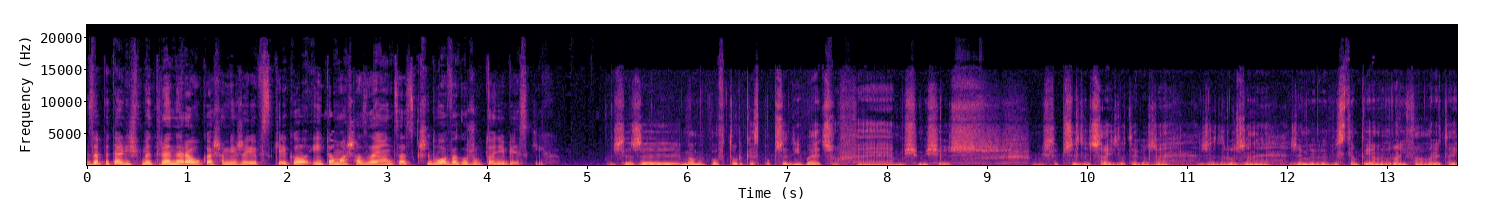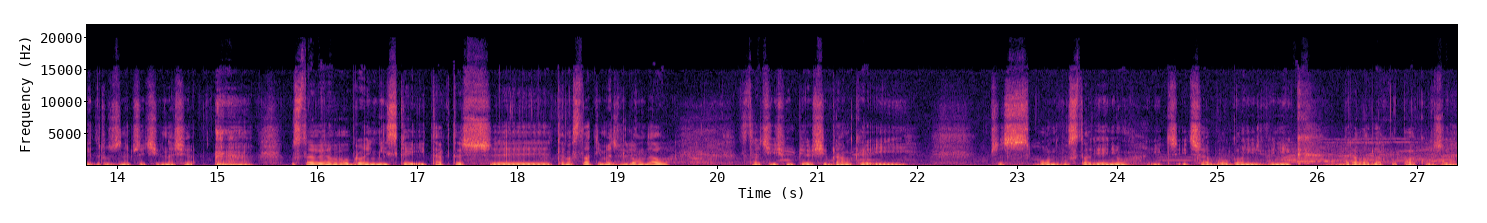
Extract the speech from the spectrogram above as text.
zapytaliśmy trenera Łukasza Mierzejewskiego i Tomasza Zająca skrzydłowego żółto-niebieskich. Myślę, że mamy powtórkę z poprzednich meczów. E, Musimy się już, myślę, przyzwyczaić do tego, że, że drużyny, że my występujemy w roli faworyta i drużyny przeciwne się ustawiają w obronie niskiej i tak też e, ten ostatni mecz wyglądał. Straciliśmy pierwsi bramkę i przez błąd w ustawieniu i, i trzeba było gonić wynik. Brawa dla chłopaków, że,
